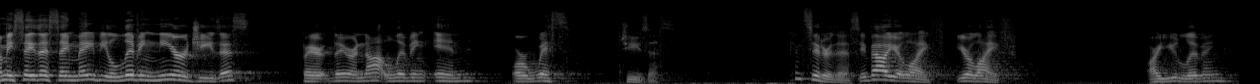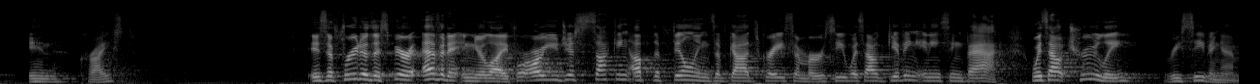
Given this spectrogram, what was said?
Let me say this they may be living near Jesus, but they are not living in or with Jesus. Consider this. Evaluate life, your life. Are you living in Christ? Is the fruit of the Spirit evident in your life, or are you just sucking up the fillings of God's grace and mercy without giving anything back, without truly receiving Him?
